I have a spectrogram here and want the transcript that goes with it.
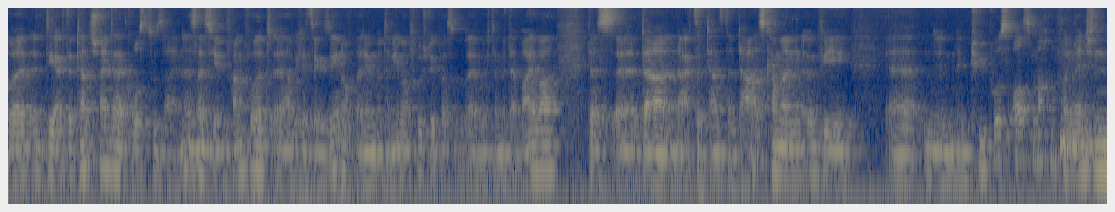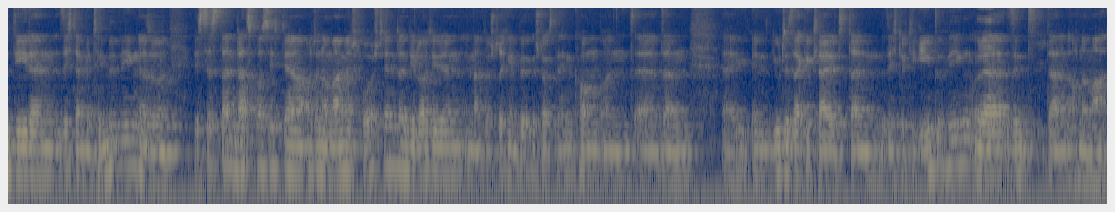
Aber die Akzeptanz scheint da groß zu sein. Ne? Das heißt, hier in Frankfurt äh, habe ich jetzt ja gesehen, auch bei dem Unternehmerfrühstück, was, äh, wo ich dann mit dabei war, dass äh, da eine Akzeptanz dann da ist. Kann man irgendwie äh, einen, einen, Typus ausmachen von mhm. Menschen, die dann sich dann mit hinbewegen? Also ist das dann das, was sich der Otto Normalmensch vorstellt, dann die Leute, die dann in Anführungsstrichen in Birkenstocks dahin kommen und äh, dann äh, in Jutesack gekleidet dann sich durch die Gegend bewegen? Oder sind da dann auch normal,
